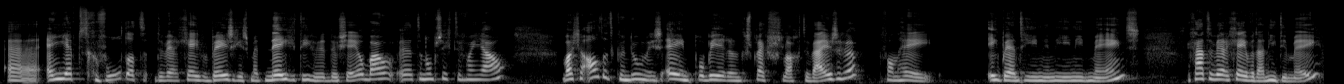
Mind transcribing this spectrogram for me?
Eh, en je hebt het gevoel dat de werkgever bezig is met negatieve dossieropbouw eh, ten opzichte van jou. Wat je altijd kunt doen is één, proberen een gespreksverslag te wijzigen. Van hé, hey, ik ben het hier en hier niet mee eens. Gaat de werkgever daar niet in mee?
